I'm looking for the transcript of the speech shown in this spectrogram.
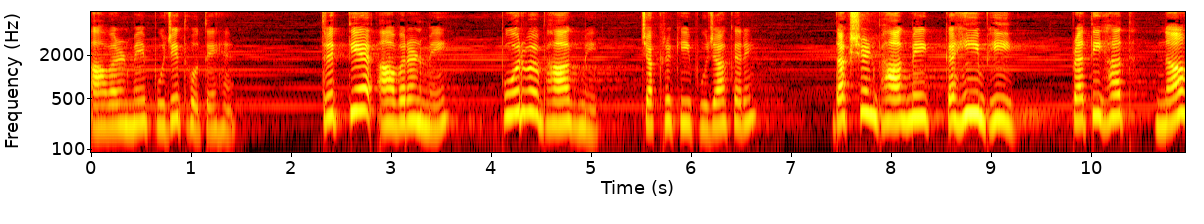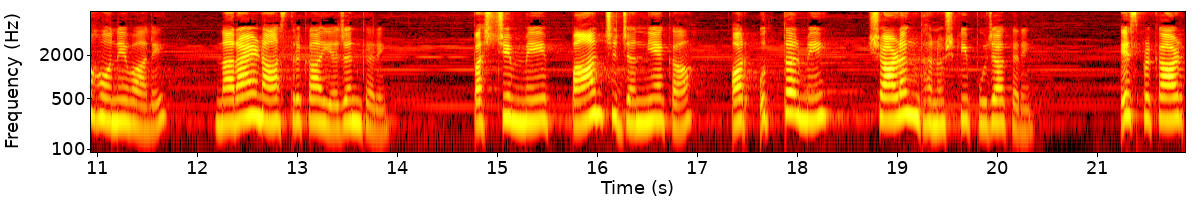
आवरण में पूजित होते हैं। तृतीय आवरण में पूर्व भाग में चक्र की पूजा करें। दक्षिण भाग में कहीं भी प्रतिहत न होने वाले नारायणास्त्र का यजन करें। पश्चिम में पाँच जन्य का और उत्तर में षाड़ंग धनुष की पूजा करें। इस प्रकार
